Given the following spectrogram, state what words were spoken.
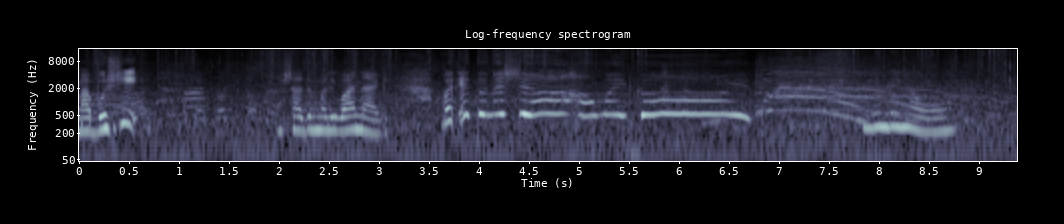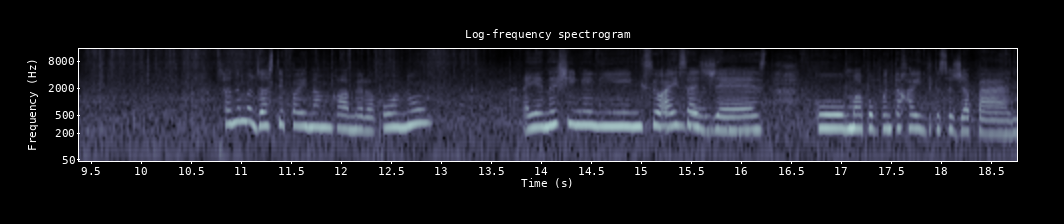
mabushi. Masyadong maliwanag. But ito na siya. Oh my God. Ang ganda niya oh. Sana ma-justify ng camera ko, no? Ayan na, Shingaling. So, I suggest, kung mapupunta kayo dito sa Japan,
